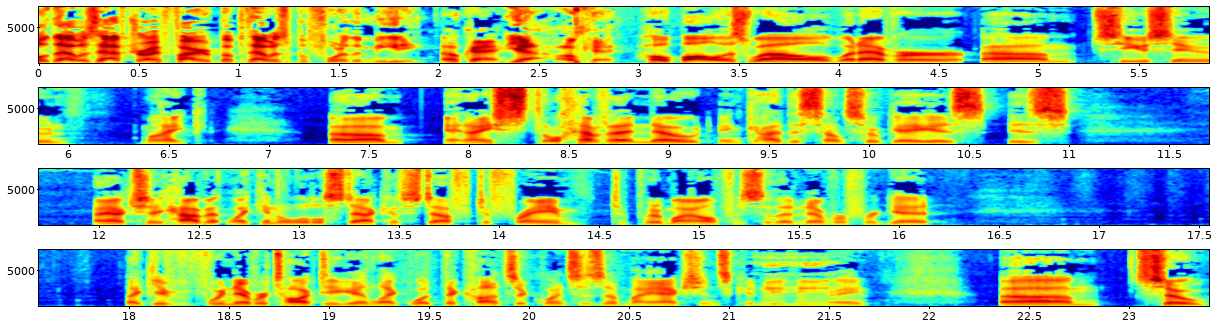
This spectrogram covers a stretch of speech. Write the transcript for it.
oh, that was after I fired, but that was before the meeting. Okay. Yeah. Okay. Hope all is well. Whatever. Um, see you soon, Mike. Um, and I still have that note. And God, this sounds so gay. Is is I actually have it like in a little stack of stuff to frame to put in my office so that I never forget. Like if we never talked again, like what the consequences of my actions could be, right? Um, so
